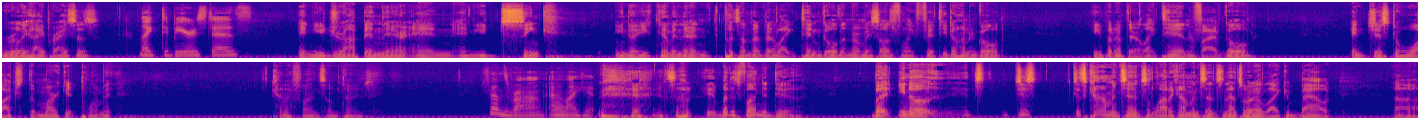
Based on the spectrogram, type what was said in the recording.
really high prices, Like De Beers does. and you drop in there and and you sink, you know, you come in there and put something up there like ten gold that normally sells for like fifty to hundred gold. You put up there like ten or five gold, and just to watch the market plummet, it's kind of fun sometimes. Sounds wrong. I don't like it. it's um, but it's fun to do. But you know, it's just just common sense. A lot of common sense, and that's what I like about uh,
